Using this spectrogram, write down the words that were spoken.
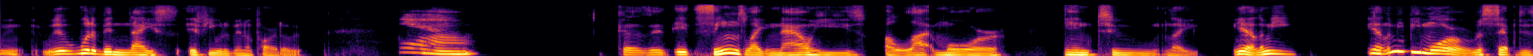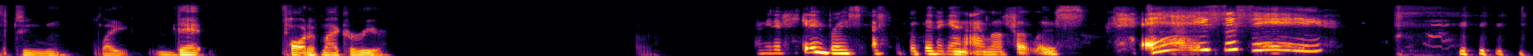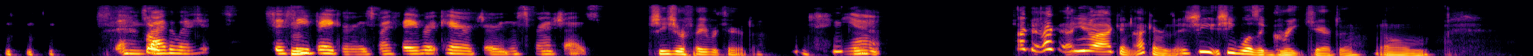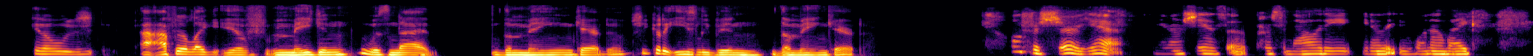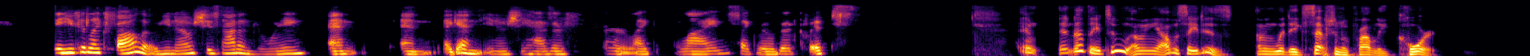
Mm, It would have been nice if he would have been a part of it, Yeah. because it it seems like now he's a lot more into like yeah let me yeah let me be more receptive to like that part of my career. I mean, if he could embrace, but then again, I love Footloose. Hey, sissy! And So- by the way, hmm? Sissy Baker is my favorite character in this franchise. She's your favorite character. Yeah. I can, I you know, I can, I can. She, she was a great character. Um, you know, sh- I, I feel like if Megan was not the main character, she could have easily been the main character. Oh, for sure. Yeah. You know, she has a personality, you know, that you want to like, you could like follow, you know, she's not annoying. And, and again, you know, she has her, her like lines, like real good clips. And and another thing too, I mean, I would say this. I mean, with the exception of probably Cort,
